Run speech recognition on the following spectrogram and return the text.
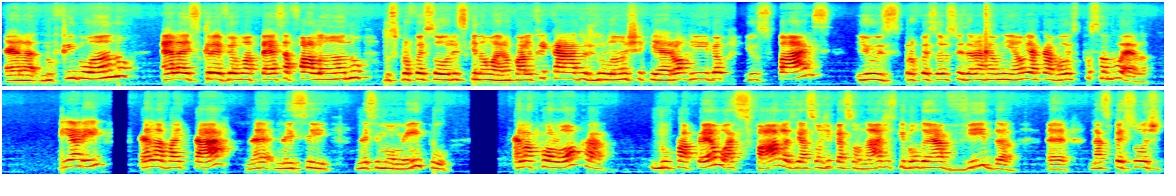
ela, no fim do ano, ela escreveu uma peça falando dos professores que não eram qualificados, do lanche que era horrível, e os pais e os professores fizeram a reunião e acabou expulsando ela. E aí ela vai estar, né, nesse, nesse momento, ela coloca no papel as falas e ações de personagens que vão ganhar vida é, nas pessoas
